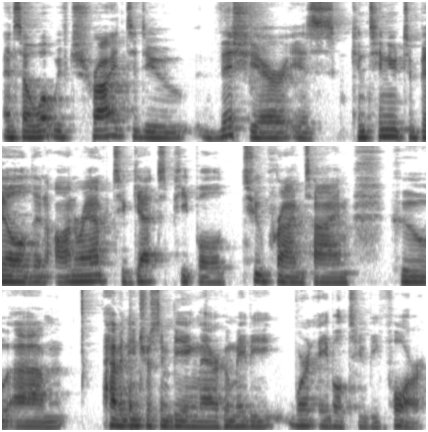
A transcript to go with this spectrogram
And so what we've tried to do this year is continue to build an on ramp to get people to prime time who um, have an interest in being there who maybe weren't able to before.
